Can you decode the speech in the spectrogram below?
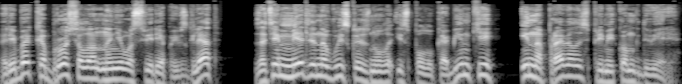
Ребекка бросила на него свирепый взгляд, затем медленно выскользнула из полукабинки и направилась прямиком к двери.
